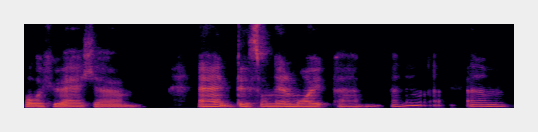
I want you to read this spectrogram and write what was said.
Volg uw eigen... Eh, er is zo'n heel mooi... Um,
